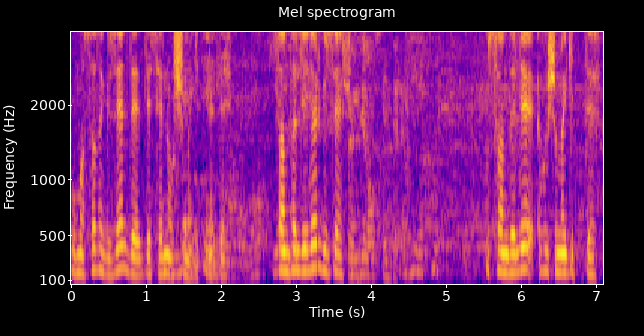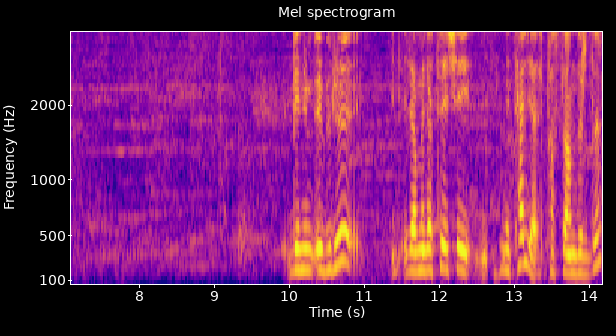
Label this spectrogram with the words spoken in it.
Bu masa da güzel de deseni hoşuma gitmedi. Sandalyeler güzel. Bu sandalye hoşuma gitti. Benim öbürü laminatı şey metal ya paslandırdı.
